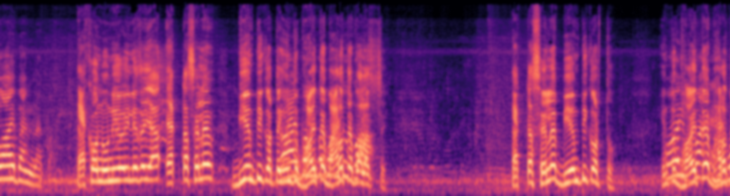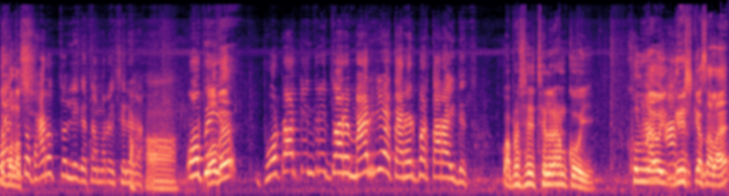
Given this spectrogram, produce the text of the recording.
জয় বাংলা এখন উনি হইলে যে একটা ছেলে বিএমপি করতে কিন্তু ভয়তে ভারতে। পলাচ্ছে। একটা ছেলে বিএমপি করতো কিন্তু ভয়তে ভারতে পলাচ্ছে। ভারত চলে গেছে আমার ওই ছেলেরা। ভোটার কেন্দ্রের দ্বারে মারিয়া তার এরপর তারাই দিচ্ছে আপনার সেই ছেলেরা এখন কই? খুলনায় ওই রিক্সা চালায়।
